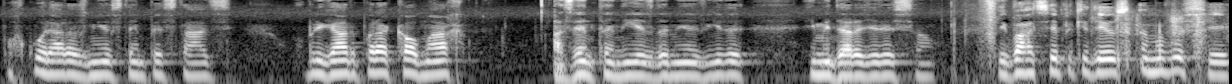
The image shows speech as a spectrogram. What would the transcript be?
por curar as minhas tempestades. Obrigado por acalmar as ventanias da minha vida e me dar a direção. E guarde sempre que Deus ama você,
